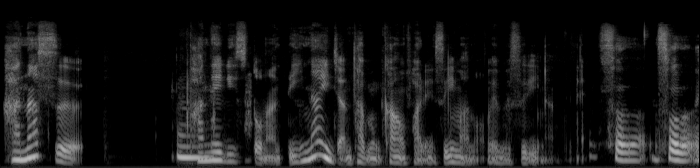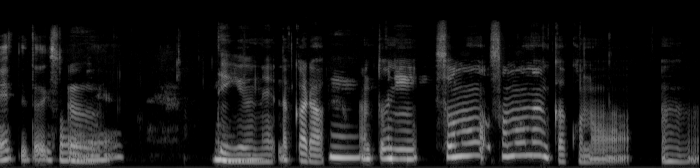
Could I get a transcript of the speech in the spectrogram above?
話すパネリストなんていないじゃん多分カンファレンス今の Web3 なんてね。そうだ、そうだねって言った時そうだね。っていうね。だからうん。本当にそのそのなんかこの、うん、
